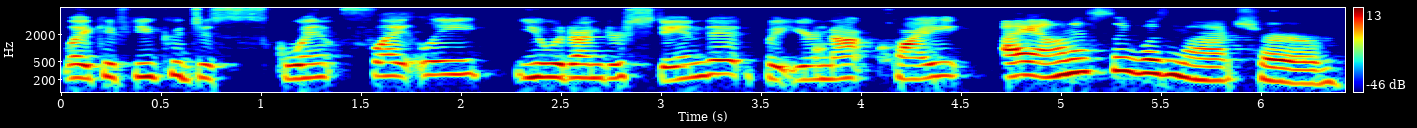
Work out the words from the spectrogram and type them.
Like if you could just squint slightly, you would understand it, but you're not quite. I honestly was not sure.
